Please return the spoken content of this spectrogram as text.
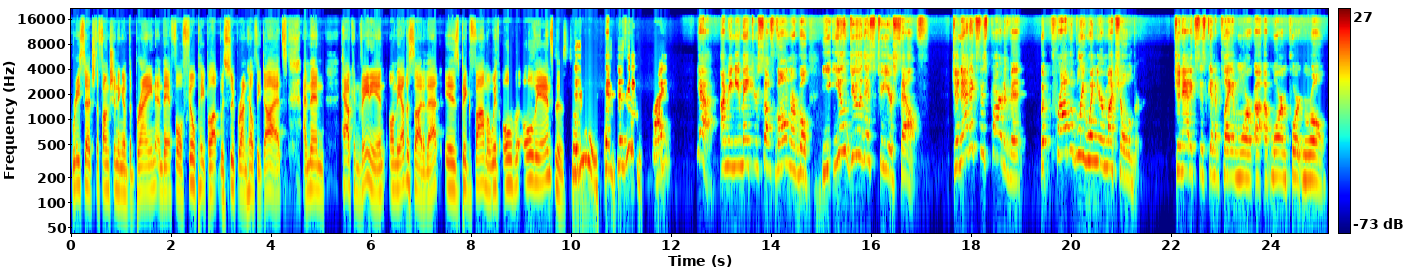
research the functioning of the brain and therefore fill people up with super unhealthy diets. And then how convenient on the other side of that is big pharma with all the all the answers. Disease. It's disease right yeah. I mean, you make yourself vulnerable. Y- you do this to yourself. Genetics is part of it, but probably when you're much older, genetics is going to play a more a more important role.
